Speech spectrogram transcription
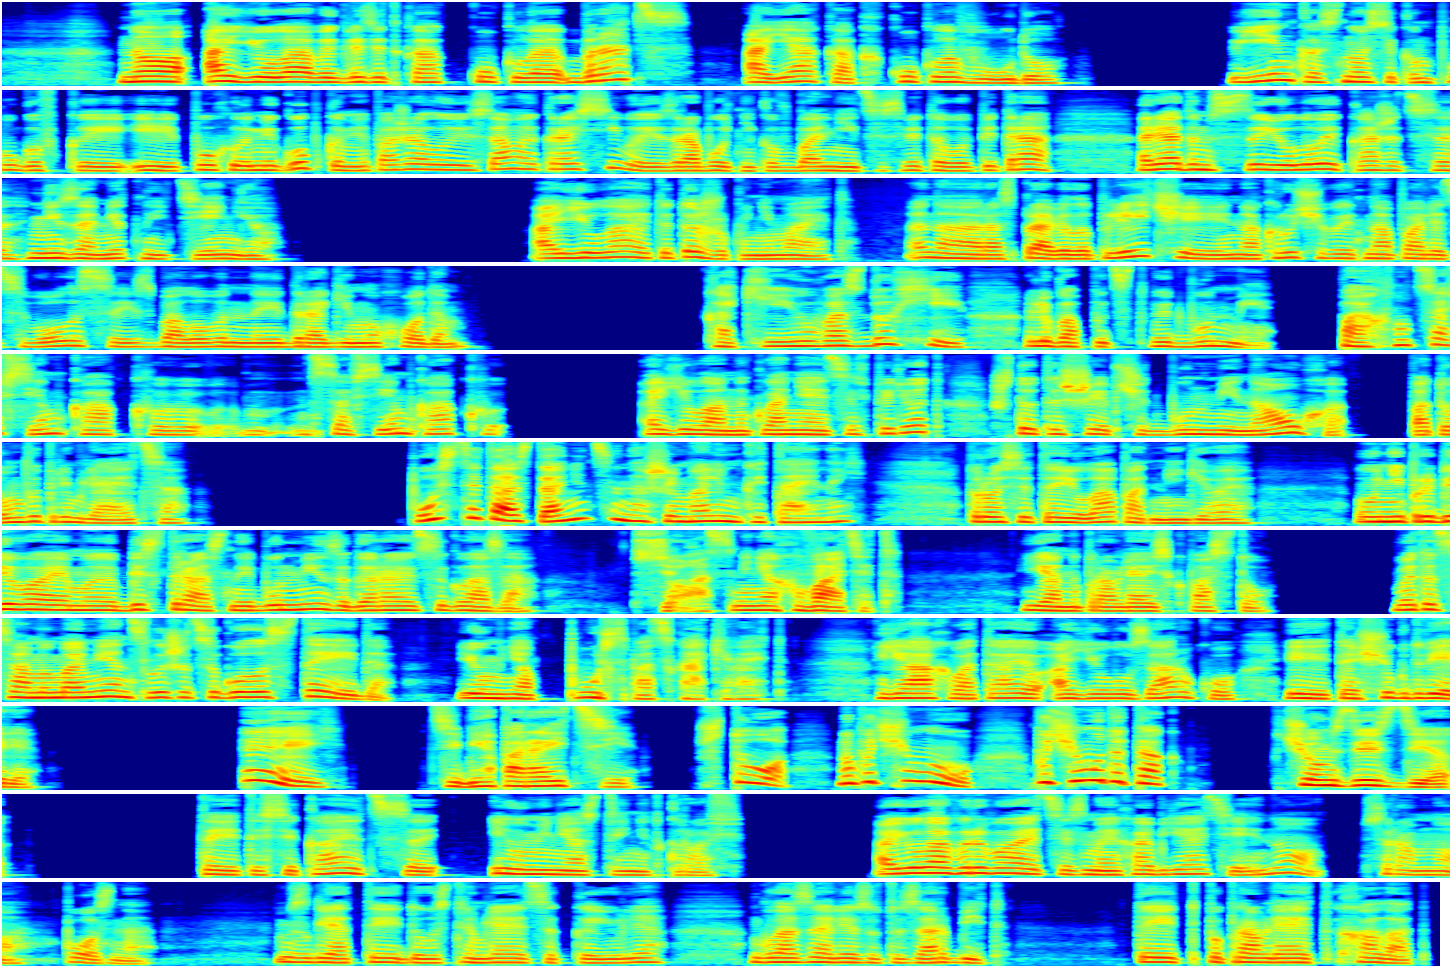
Но Аюла выглядит как кукла Братс, а я как кукла Вуду. Инка с носиком-пуговкой и пухлыми губками, пожалуй, самая красивая из работников больницы Святого Петра, рядом с Аюлой кажется незаметной тенью. Аюла это тоже понимает. Она расправила плечи и накручивает на палец волосы, избалованные дорогим уходом. «Какие у вас духи?» — любопытствует Бунми. «Пахнут совсем как... Э, совсем как...» А Юла наклоняется вперед, что-то шепчет Бунми на ухо, потом выпрямляется. «Пусть это останется нашей маленькой тайной», — просит Аюла, подмигивая. У непробиваемой бесстрастной Бунми загораются глаза. «Всё, с меня хватит!» Я направляюсь к посту. В этот самый момент слышится голос Тейда, и у меня пульс подскакивает. Я хватаю Аюлу за руку и тащу к двери. «Эй, тебе пора идти». «Что? Ну почему? Почему ты так...» «В чем здесь де...» Тейт осекается, и у меня стынет кровь. Аюла вырывается из моих объятий, но все равно поздно. Взгляд Тейда устремляется к Аюле, глаза лезут из орбит. Тейт поправляет халат.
